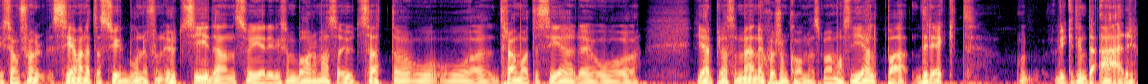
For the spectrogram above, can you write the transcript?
liksom för, ser man ett asylboende från utsidan så är det liksom bara massa utsatta och, och traumatiserade och hjälplösa människor som kommer som man måste hjälpa direkt. Och, vilket inte är.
